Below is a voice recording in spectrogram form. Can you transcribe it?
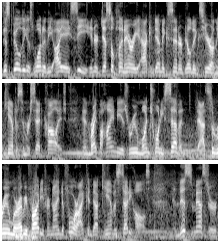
This building is one of the IAC, Interdisciplinary Academic Center buildings here on the campus of Merced College. And right behind me is room 127. That's the room where every Friday from 9 to 4 I conduct Canvas study halls. And this semester,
